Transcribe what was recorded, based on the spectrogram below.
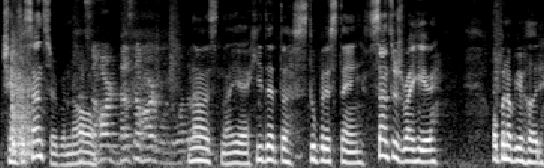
change the sensor. But That's the no, hard. That's the hard one. The one no, it's not. Yeah, he did the stupidest thing. Sensor's right here. Open up your hood.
